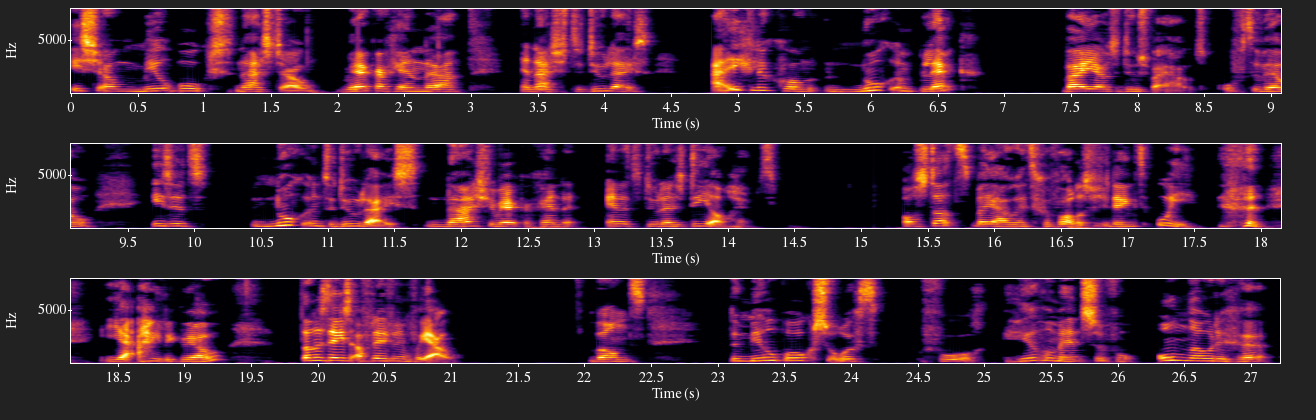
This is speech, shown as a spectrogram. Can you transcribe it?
is jouw mailbox naast jouw werkagenda en naast je to-do-lijst eigenlijk gewoon nog een plek waar je jouw to-do's bij houdt. Oftewel, is het nog een to-do-lijst naast je werkagenda en de to-do-lijst die je al hebt. Als dat bij jou het geval is, als je denkt, oei, ja eigenlijk wel, dan is deze aflevering voor jou. Want de mailbox zorgt voor heel veel mensen voor onnodige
